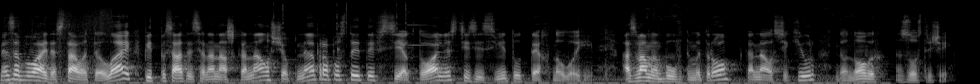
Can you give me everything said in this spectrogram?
Не забувайте ставити лайк, підписатися на наш канал, щоб не пропустити всі актуальності зі світу технологій. А з вами був Дмитро, канал Secure. До нових зустрічей.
